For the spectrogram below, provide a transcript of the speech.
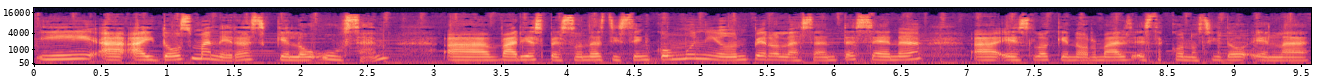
Y ah, hay dos maneras que lo usan. Ah, varias personas dicen comunión, pero la Santa Cena ah, es lo que normal está conocido en la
